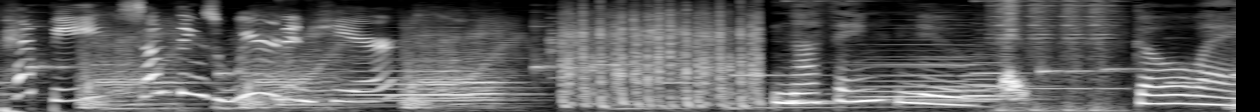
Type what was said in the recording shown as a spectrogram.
Peppe, something's weird in here. Nothing new. Go away.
